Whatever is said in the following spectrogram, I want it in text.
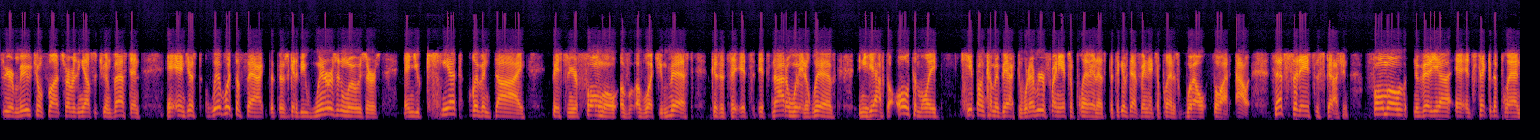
through your mutual funds, through everything else that you invest in, and just live with the fact that there's going to be winners and losers, and you can't live and die based on your FOMO of, of what you missed because it's a, it's it's not a way to live, and you have to ultimately keep on coming back to whatever your financial plan is, but particularly if that financial plan is well thought out. So that's today's discussion. FOMO, NVIDIA, and, and stick to the plan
